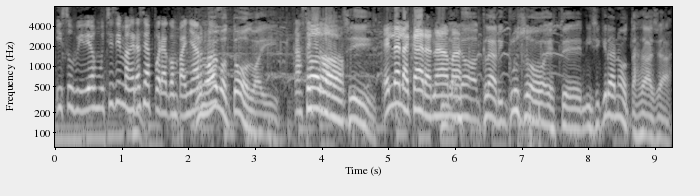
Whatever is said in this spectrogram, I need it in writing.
y sus videos. Muchísimas gracias por acompañarnos. Bueno, hago todo ahí. Hace Todo. todo. Sí. Él da la cara, nada más. No, claro, incluso este, ni siquiera notas da ya.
